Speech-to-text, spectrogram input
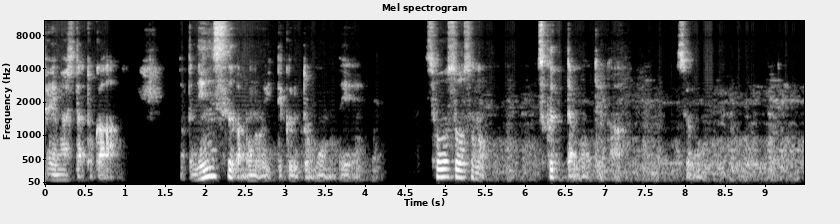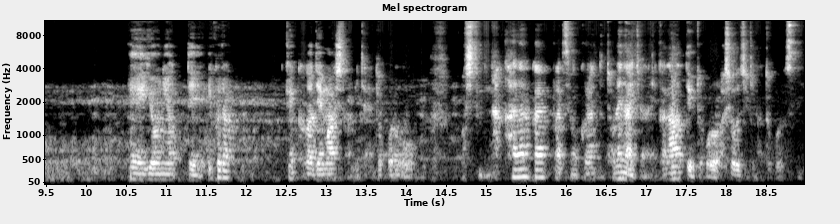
やりましたとか、やっぱ年数がものを言ってくると思うので、そうそうその、作ったものというか、その、営業によっていくら結果が出ましたみたいなところを押しても、なかなかやっぱりそのクライアント取れないんじゃないかなっていうところが正直なところですね。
